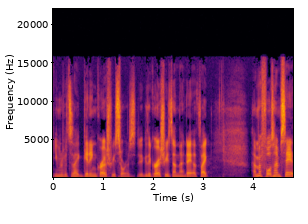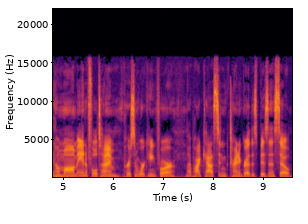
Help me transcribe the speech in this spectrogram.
even if it's like getting grocery stores, the groceries done that day. That's like I'm a full time stay at home mom and a full time person working for my podcast and trying to grow this business. So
